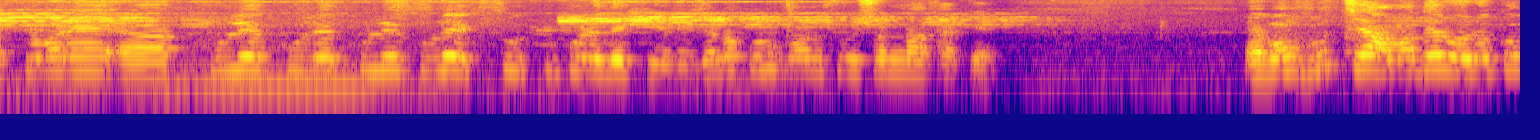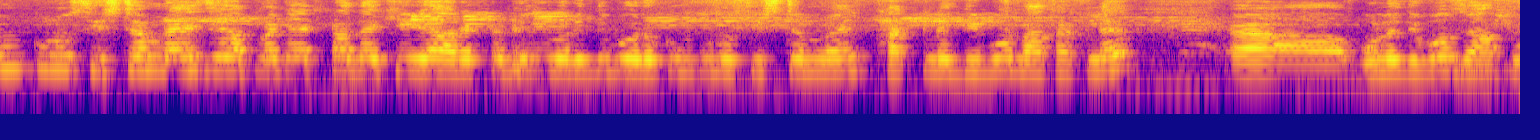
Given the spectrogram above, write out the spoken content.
একেবারে খুলে খুলে খুলে খুলে একটু একটু করে দেখিয়ে দিই, যেন কোনো কনফিউশন না থাকে। এবং হচ্ছে আমাদের ওরকম কোনো সিস্টেম নাই যে আপনাকে একটা দেখিয়ে আর একটা ডেলিভারি দিব, ওরকম কোনো সিস্টেম নাই। থাকলে দিব, না থাকলে বলে দিব যে আপু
